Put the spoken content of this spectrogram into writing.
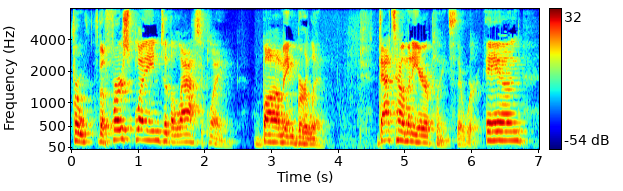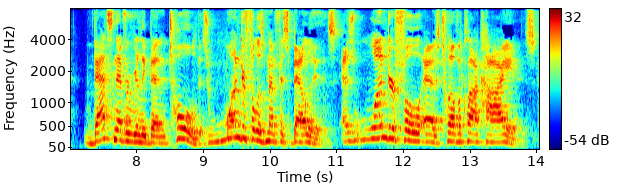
for the first plane to the last plane bombing Berlin. That's how many airplanes there were. And that's never really been told. As wonderful as Memphis Belle is, as wonderful as 12 o'clock high is,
